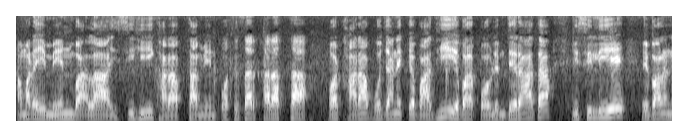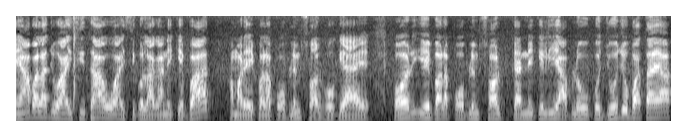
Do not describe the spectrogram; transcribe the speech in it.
हमारा ये मेन वाला आईसी ही ख़राब था मेन प्रोसेसर ख़राब था और ख़राब हो जाने के बाद ही ये वाला प्रॉब्लम दे रहा था। इसीलिए ये वाला नया वाला जो आईसी था, वो आईसी को लगाने के बाद हमारा ये वाला प्रॉब्लम सॉल्व हो गया है। और ये वाला प्रॉब्लम सॉल्व करने के लिए आप लोगों को जो जो बताया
